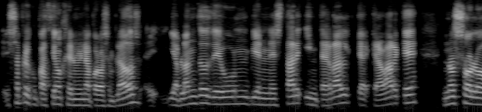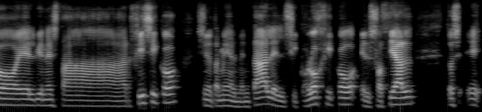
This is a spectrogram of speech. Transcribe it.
esa preocupación genuina por los empleados eh, y hablando de un bienestar integral que, abarque no solo el bienestar físico, sino también el mental, el psicológico, el social. Entonces, eh,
